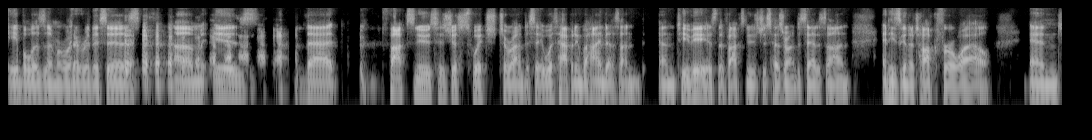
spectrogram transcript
ableism or whatever this is, um, is that Fox News has just switched to Ron DeSantis. What's happening behind us on on TV is that Fox News just has Ron DeSantis on, and he's going to talk for a while. And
